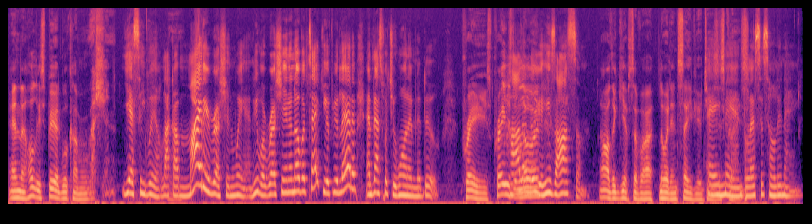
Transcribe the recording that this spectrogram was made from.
And the Holy Spirit will come rushing. Yes, He will, like a mighty rushing wind. He will rush in and overtake you if you let Him, and that's what you want Him to do. Praise, praise the Hallelujah. Lord. He's awesome. All the gifts of our Lord and Savior Jesus Amen. Christ. Bless His holy name.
